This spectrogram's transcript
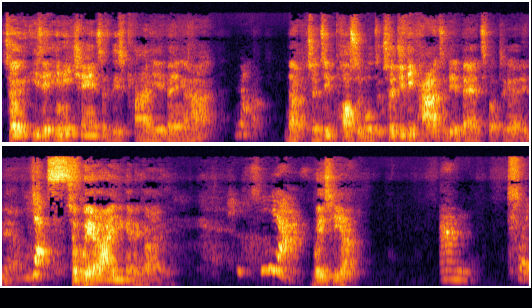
So is there any chance of this card here being a heart? No. No. So it's impossible. To, so do you think hearts would be a bad spot to go to now? Yes. So where are you going to go? Here. Where's here? Um, three.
